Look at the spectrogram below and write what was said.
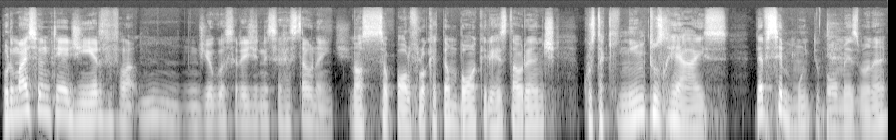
Por mais que eu não tenha dinheiro, você fala, hum, um dia eu gostaria de ir nesse restaurante. Nossa, São Paulo falou que é tão bom aquele restaurante. Custa 500 reais. Deve ser muito bom mesmo, né?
